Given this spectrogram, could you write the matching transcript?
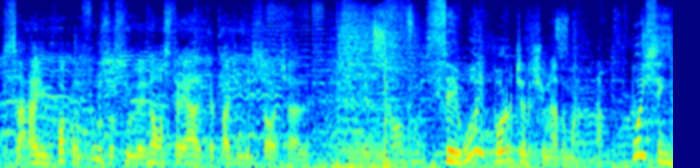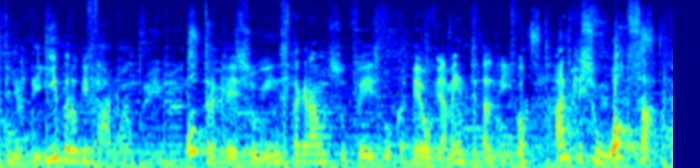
sarai un po' confuso sulle nostre altre pagine social. Se vuoi porgerci una domanda, puoi sentirti libero di farlo. Oltre che su Instagram, su Facebook e ovviamente dal vivo, anche su WhatsApp.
